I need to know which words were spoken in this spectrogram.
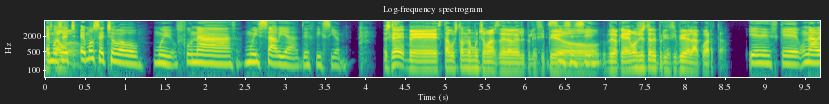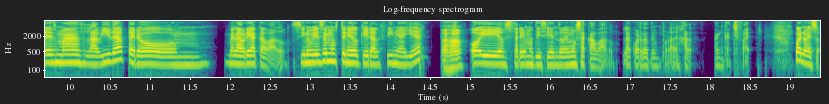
hemos Está hecho, bueno. hemos hecho muy, fue una muy sabia decisión. Es que me está gustando mucho más de lo del principio, Sí, sí, sí. de lo que habíamos visto del principio de la cuarta. Y es que una vez más la vida, pero mm, me la habría acabado. Si no hubiésemos tenido que ir al cine ayer, Ajá. hoy os estaríamos diciendo, hemos acabado la cuarta temporada de and Catch Fire. Bueno, eso,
